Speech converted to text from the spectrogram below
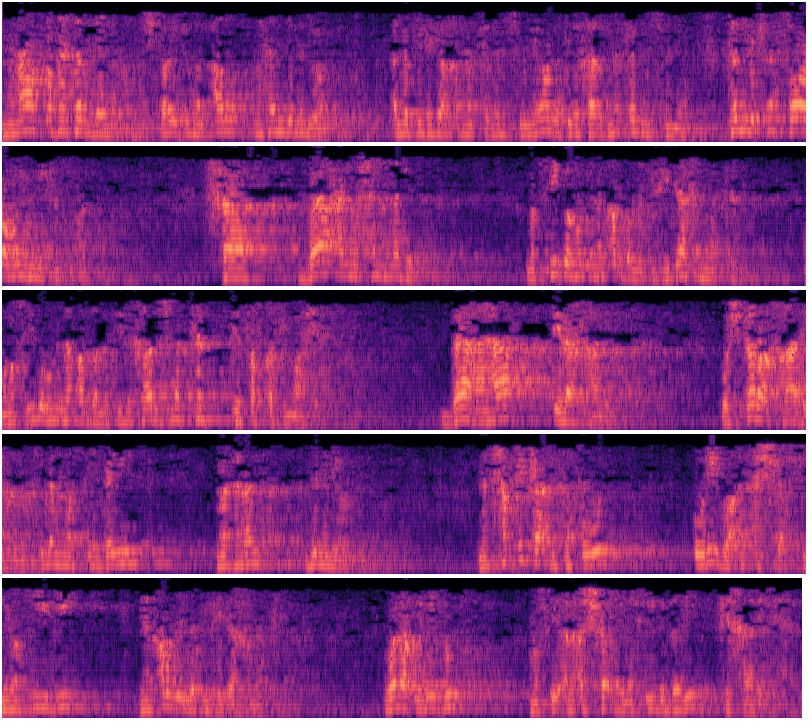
مناصفة بينهم اشتريتم الأرض مثلا بمليون التي في داخل مكة بنصف مليون والتي في خارج مكة بنصف مليون تملك نفسها وهو يملك نفسها. فباع محمد نصيبه من الأرض التي في داخل مكة ونصيبه من الأرض التي في خارج مكة في صفقة واحدة. باعها إلى خالد. واشترى خالد كلا النصيبين مثلا بمليون. من حقك أن تقول أريد أن أشفع في نصيبي من الأرض التي في داخل مكة. ولا أريد أن أشفع بنصيب الذي في خارجها.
